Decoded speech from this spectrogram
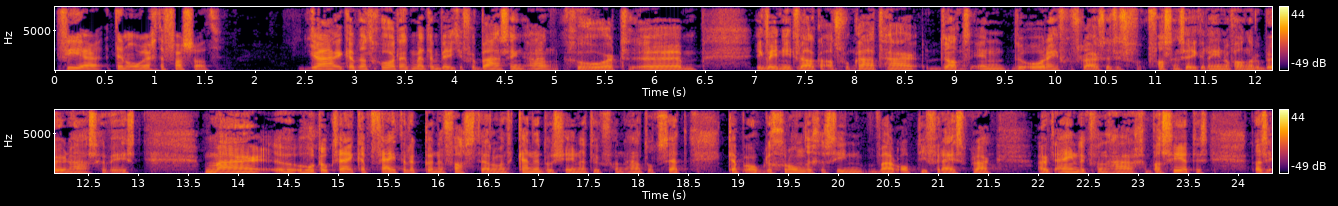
vier jaar ten onrechte vast zat. Ja, ik heb dat gehoord, met een beetje verbazing aangehoord. Ehm, ik weet niet welke advocaat haar dat in de oren heeft gefluisterd. Het is vast en zeker een of andere beunhaas geweest. Maar eh, hoe het ook zij, ik heb feitelijk kunnen vaststellen... want ik ken het dossier natuurlijk van A tot Z. Ik heb ook de gronden gezien waarop die vrijspraak uiteindelijk van haar gebaseerd is. Dat is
